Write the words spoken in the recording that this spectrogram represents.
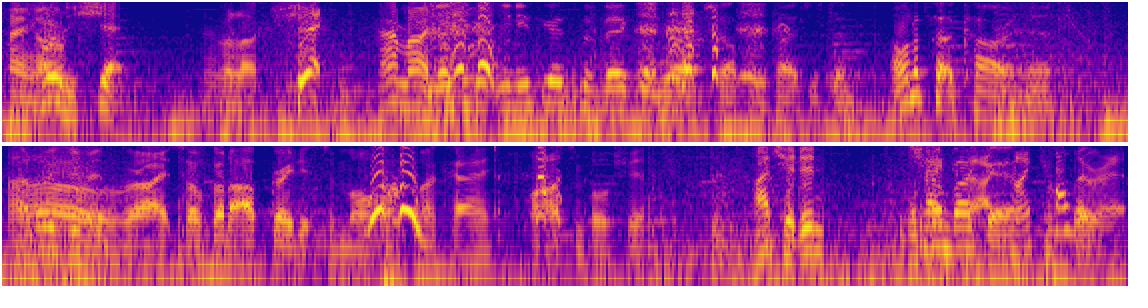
hang on. Holy shit. Have a look. Shit! Hammer you, need go, you need to go to the vehicle workshop and purchase them. I want to put a car in here. How do I zoom Oh, in? right. So I've got to upgrade it some more. okay. Oh, that's some bullshit. Actually, I didn't Well, check come back that. here. Can I colour it?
